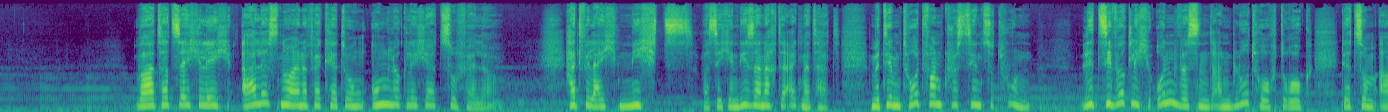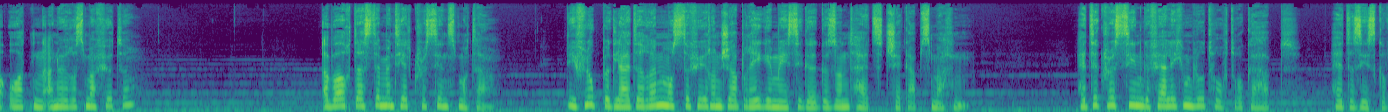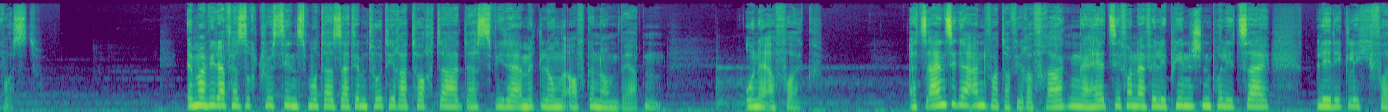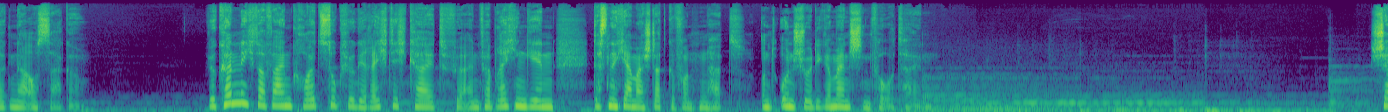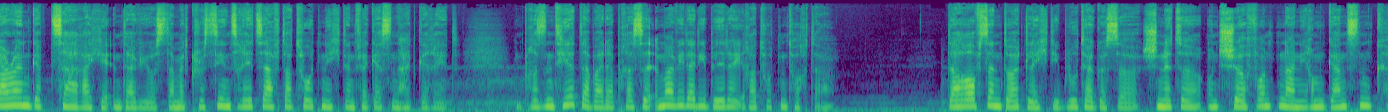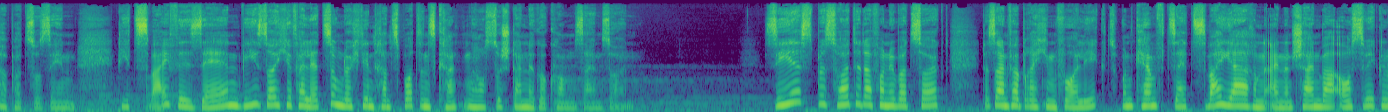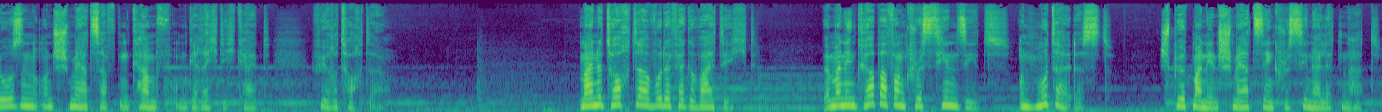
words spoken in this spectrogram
War tatsächlich alles nur eine Verkettung unglücklicher Zufälle? Hat vielleicht nichts, was sich in dieser Nacht ereignet hat, mit dem Tod von Christine zu tun? Litt sie wirklich unwissend an Bluthochdruck, der zum Aortenaneurysma führte? Aber auch das dementiert Christines Mutter. Die Flugbegleiterin musste für ihren Job regelmäßige Gesundheitscheckups machen. Hätte Christine gefährlichen Bluthochdruck gehabt, hätte sie es gewusst. Immer wieder versucht Christines Mutter seit dem Tod ihrer Tochter, dass wieder Ermittlungen aufgenommen werden – ohne Erfolg. Als einzige Antwort auf ihre Fragen erhält sie von der philippinischen Polizei lediglich folgende Aussage. Wir können nicht auf einen Kreuzzug für Gerechtigkeit, für ein Verbrechen gehen, das nicht einmal stattgefunden hat, und unschuldige Menschen verurteilen. Sharon gibt zahlreiche Interviews, damit Christines rätselhafter Tod nicht in Vergessenheit gerät und präsentiert dabei der Presse immer wieder die Bilder ihrer toten Tochter. Darauf sind deutlich die Blutergüsse, Schnitte und Schürfwunden an ihrem ganzen Körper zu sehen, die Zweifel säen, wie solche Verletzungen durch den Transport ins Krankenhaus zustande gekommen sein sollen. Sie ist bis heute davon überzeugt, dass ein Verbrechen vorliegt und kämpft seit zwei Jahren einen scheinbar ausweglosen und schmerzhaften Kampf um Gerechtigkeit für ihre Tochter. Meine Tochter wurde vergewaltigt. Wenn man den Körper von Christine sieht und Mutter ist, spürt man den Schmerz, den Christina litten hat.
